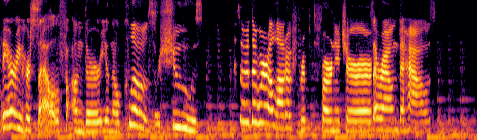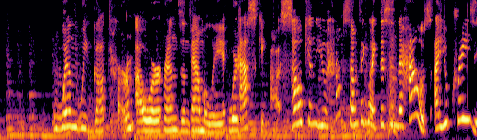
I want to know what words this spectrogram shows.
bury herself under, you know, clothes or shoes. So there were a lot of ripped furniture around the house. When we got her, our friends and family were asking us, How can you have something like this in the house? Are you crazy?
